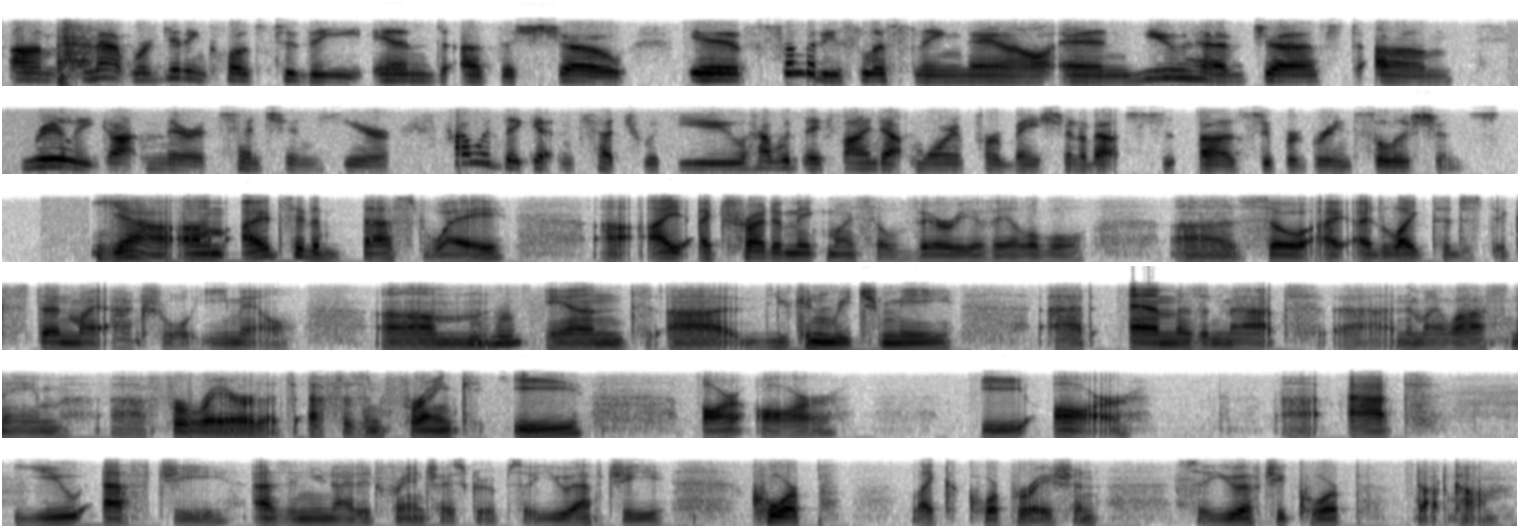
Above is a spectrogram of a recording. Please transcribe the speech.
Um, Matt, we're getting close to the end of the show. If somebody's listening now and you have just um, really gotten their attention here, how would they get in touch with you? How would they find out more information about uh, Super Green Solutions? Yeah, um, I'd say the best way uh, I, I try to make myself very available. Uh, so I, would like to just extend my actual email. Um, mm-hmm. And uh, you can reach me at M as in Matt, uh, and then my last name, uh, Ferrer, that's F as in Frank, E R R E R, uh, at UFG, as in United Franchise Group. So UFG Corp, like a corporation. So UFGcorp.com.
